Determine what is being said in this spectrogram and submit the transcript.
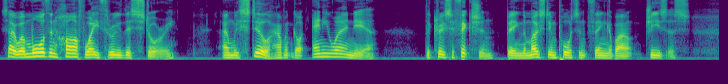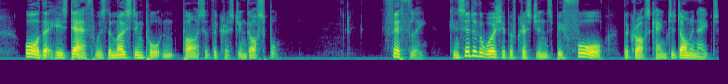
So we're more than halfway through this story, and we still haven't got anywhere near the crucifixion being the most important thing about Jesus, or that his death was the most important part of the Christian gospel. Fifthly, consider the worship of Christians before the cross came to dominate.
